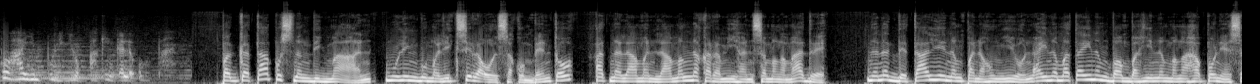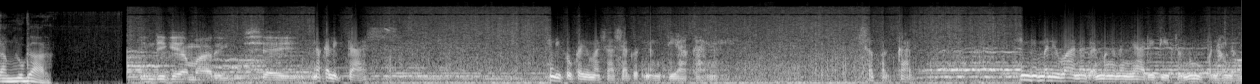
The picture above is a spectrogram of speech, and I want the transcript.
buhayin po ninyo ang aking kalooban. Pagkatapos ng digmaan, muling bumalik si Raul sa kumbento, at nalaman lamang na karamihan sa mga madre, na nagdetalye ng panahong iyon ay namatay ng bambahin ng mga Hapones ang lugar. Hindi kaya maring siya ay... nakaligtas, hindi ko kayo masasagot ng tiyakan. Sapagkat, hindi maliwanag ang mga nangyari dito noong panahon ng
